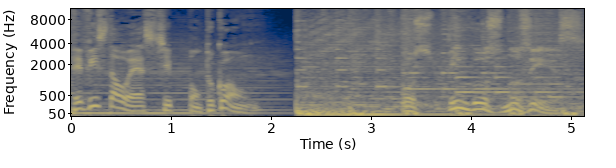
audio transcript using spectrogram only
Revistaoeste.com Os pingos nos is.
